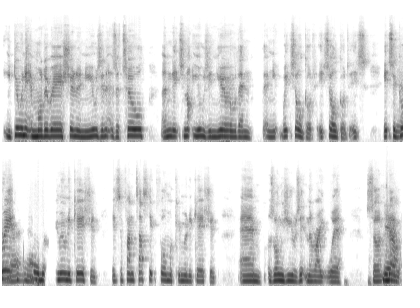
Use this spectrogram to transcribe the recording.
you're doing it in moderation and you're using it as a tool, and it's not using you, then then it's all good. It's all good. It's it's a yeah, great yeah, yeah. form of communication. It's a fantastic form of communication, um, as long as you use it in the right way. So now,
